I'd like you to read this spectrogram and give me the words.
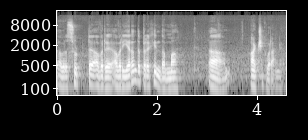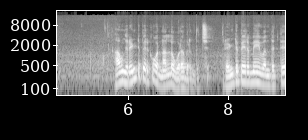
அவர் சுட்டு அவர் அவர் இறந்த பிறகு இந்த அம்மா ஆட்சிக்கு வராங்க. அவங்க ரெண்டு பேருக்கும் ஒரு நல்ல உறவு இருந்துச்சு. ரெண்டு பேருமே வந்துட்டு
